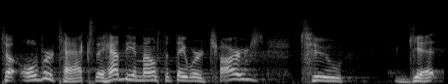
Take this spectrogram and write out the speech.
to overtax. They had the amounts that they were charged to get,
